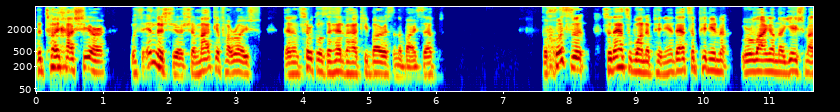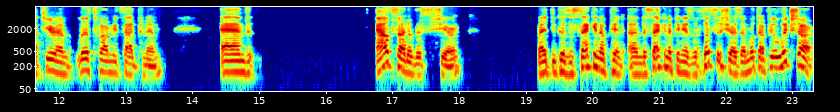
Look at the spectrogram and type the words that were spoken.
the toich within the shir, shemakif haroish, that encircles the head of hakibaris and the bicep. So that's one opinion. That's opinion relying on the yesh matirim liftfar mitzad pnim, and outside of this shir, right? Because the second opinion, and uh, the second opinion is v'chutz shir is a mutar fil likshar.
